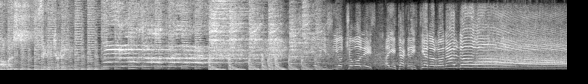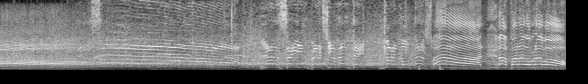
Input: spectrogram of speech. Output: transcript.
flawless victory. 18 goles. Ahí está Cristiano Ronaldo. Lanza impresionante. Manotazo. Ha parado Bravo.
